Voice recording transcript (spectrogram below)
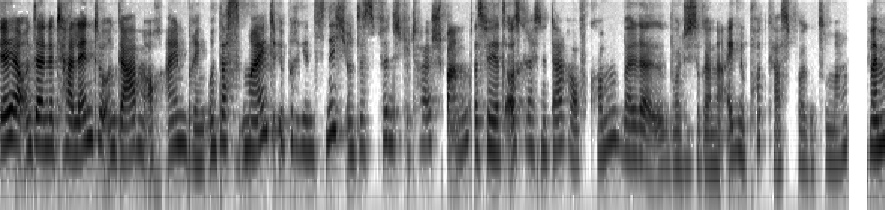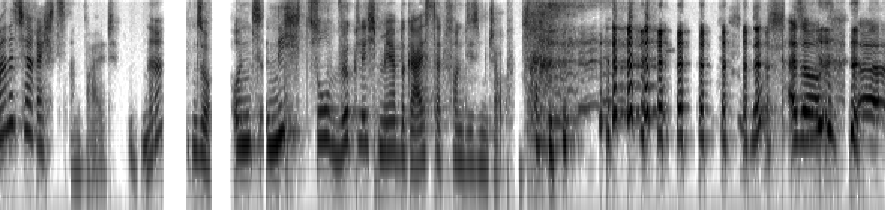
Ja, ja, und deine Talente und Gaben auch einbringen. Und das meint übrigens nicht, und das finde ich total spannend, dass wir jetzt ausgerechnet darauf kommen, weil da wollte ich sogar eine eigene Podcast-Folge zu machen. Mein Mann ist ja Rechtsanwalt. Mhm. Ne? So. Und nicht so wirklich mehr begeistert von diesem Job. ne? Also äh,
